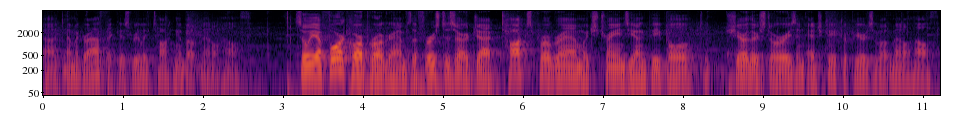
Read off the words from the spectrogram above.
uh, demographic is really talking about mental health. So we have four core programs. The first is our Jack Talks program, which trains young people to share their stories and educate their peers about mental health.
